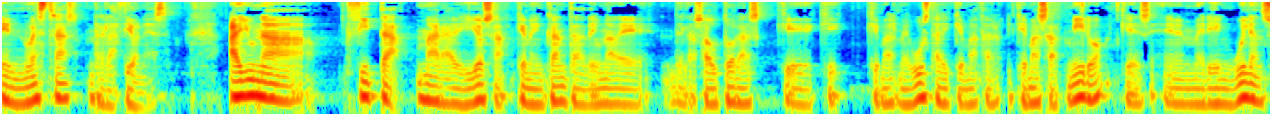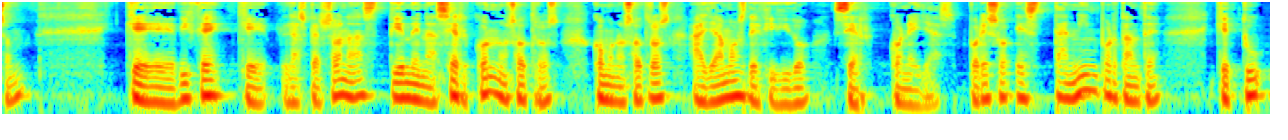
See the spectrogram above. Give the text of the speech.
en nuestras relaciones. Hay una cita maravillosa que me encanta de una de, las autoras que, que más me gusta y que más, que más admiro, que es eh, Marianne Williamson, que dice que las personas tienden a ser con nosotros como nosotros hayamos decidido ser con ellas. Por eso es tan importante que tú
